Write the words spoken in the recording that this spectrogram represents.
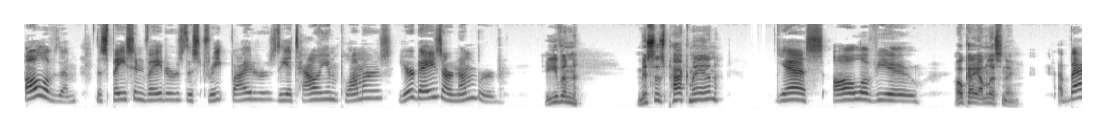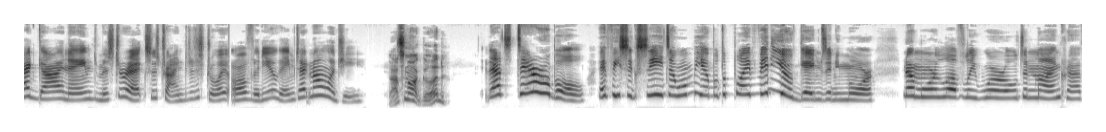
All of them. The Space Invaders, the Street Fighters, the Italian Plumbers. Your days are numbered. Even Mrs. Pac Man? Yes, all of you. Okay, I'm listening. A bad guy named Mr. X is trying to destroy all video game technology. That's not good. That's terrible! If he succeeds, I won't be able to play video games anymore. No more lovely worlds in Minecraft.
